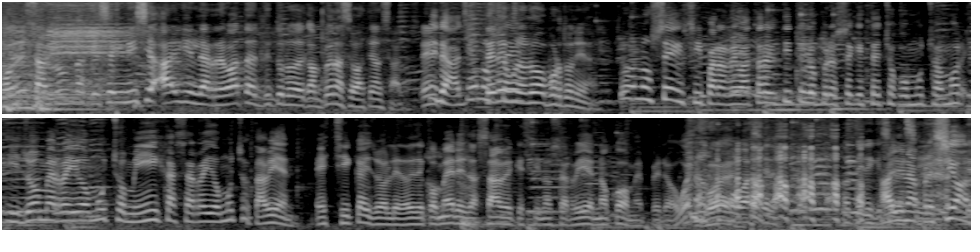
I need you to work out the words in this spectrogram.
con esa ronda que se inicia, alguien le arrebata el título de campeón a Sebastián Salas. ¿eh? Mirá, yo no Tenés sé. una nueva oportunidad. Yo no sé si para arrebatar el título, pero sé que está hecho con mucho amor y yo me he reído mucho, mi hija se ha reído mucho, está bien. Es chica y yo le doy de comer, ella sabe que si no se ríe no come, pero bueno. ¿Cómo va a ser? No tiene que ser Hay una así. presión.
